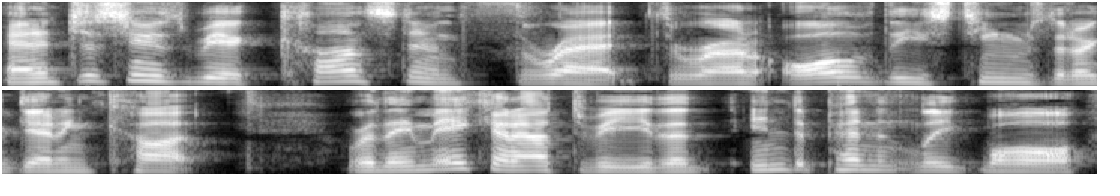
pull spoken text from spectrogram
And it just seems to be a constant threat throughout all of these teams that are getting cut, where they make it out to be that independent league ball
